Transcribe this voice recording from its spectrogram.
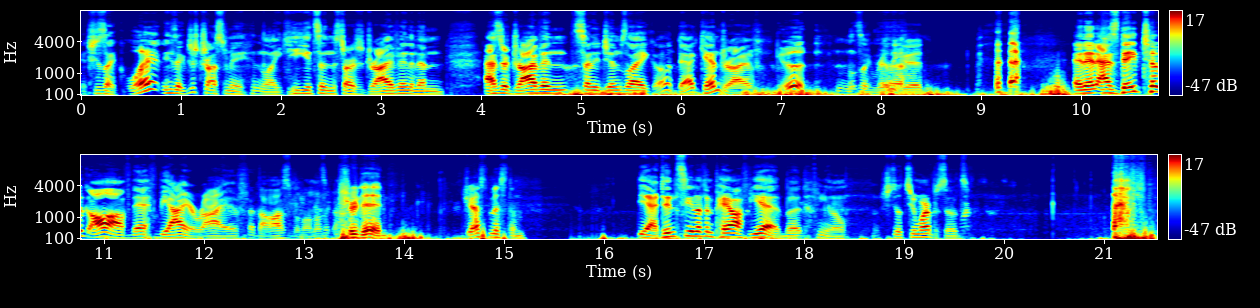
And she's like, "What?" And he's like, "Just trust me." And like he gets in and starts driving, and then as they're driving, Sonny Jim's like, "Oh, Dad can drive. Good." And it's like Really good. And then as they took off, the FBI arrived at the hospital, and I was like, oh. Sure did. Just missed them." "Yeah, didn't see nothing pay off yet, but you know, still two more episodes."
